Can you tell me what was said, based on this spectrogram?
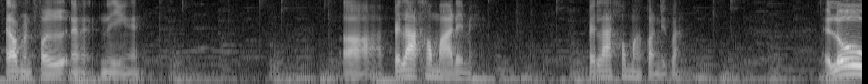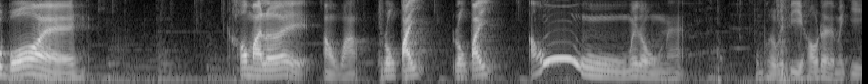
ไอรอนมันเฟ้อนั่นนั่นเองฮะอ่าไปลากเข้ามาได้ไหมไปลากเข้ามาก่อนดีกว่า Hello boy เข้ามาเลย เอาวางลงไปลงไป เอ้าไม่ลงนะ ผมเผลอไปตีเขาเลยเมื่อกี้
